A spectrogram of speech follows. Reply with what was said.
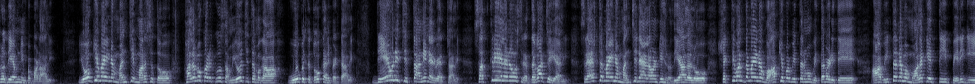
హృదయం నింపబడాలి యోగ్యమైన మంచి మనసుతో ఫలము కొరకు సమయోచితముగా ఓపికతో కనిపెట్టాలి దేవుని చిత్తాన్ని నెరవేర్చాలి సత్క్రియలను శ్రద్ధగా చేయాలి శ్రేష్టమైన మంచి నేల వంటి హృదయాలలో శక్తివంతమైన వాక్యపు విత్తనము విత్తబడితే ఆ విత్తనము మొలకెత్తి పెరిగి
